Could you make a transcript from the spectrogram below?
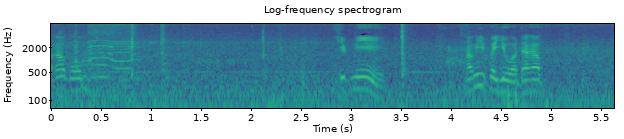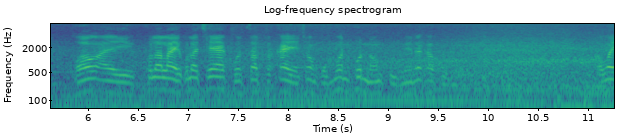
เอาครับผม คลิปนี้ถ้ามีประโยชน์นะครับ ขอไอ้คนละไลค์คนละแชร์กดซับสไครต์ช่องผมม่นคนน้องตุ่มเนี่ยนะครับผม เอาไว้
